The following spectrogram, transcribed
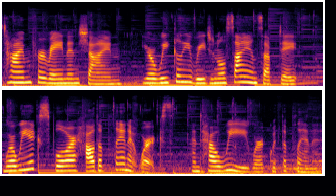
time for Rain and Shine, your weekly regional science update, where we explore how the planet works and how we work with the planet.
